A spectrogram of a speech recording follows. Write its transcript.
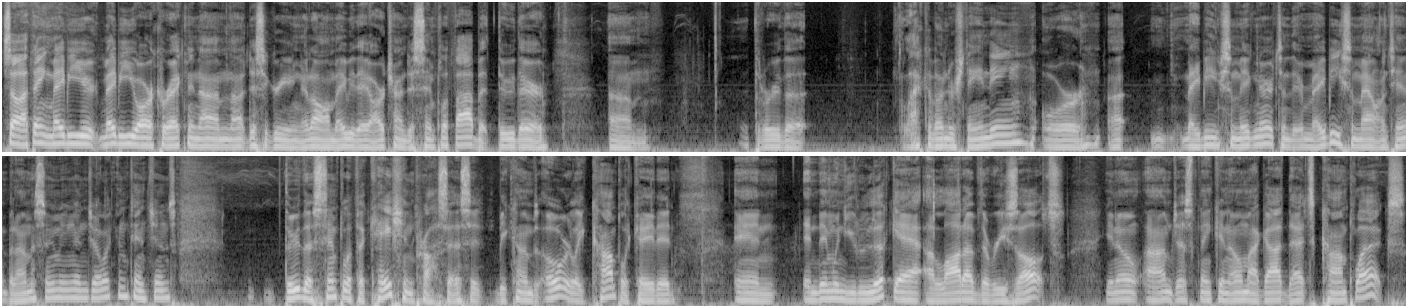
So I think maybe you maybe you are correct, and I'm not disagreeing at all. Maybe they are trying to simplify, but through their, um, through the lack of understanding or uh, maybe some ignorance and there may be some malintent, but I'm assuming angelic intentions. Through the simplification process, it becomes overly complicated, and and then when you look at a lot of the results, you know, I'm just thinking, oh my God, that's complex,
